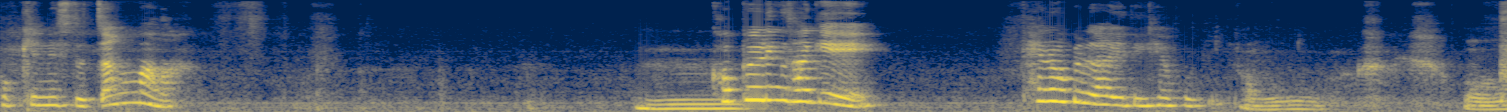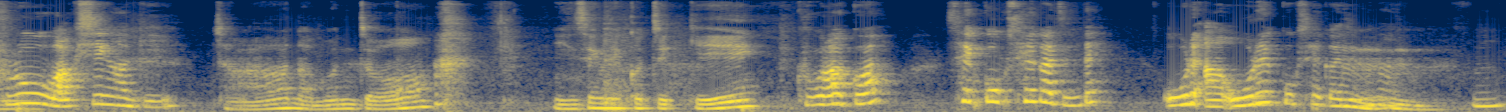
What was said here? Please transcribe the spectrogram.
버킷리스트 짱 많아. 음... 커플링 사기, 패러글라이딩 해보기, 오. 오. brow waxing하기. 자, 나 먼저 인생 네컷 찍기. 그걸 할 거야? 세 꼭세 가지인데? 올해 아 올해 꼭 세 가지구나. 음, 음.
